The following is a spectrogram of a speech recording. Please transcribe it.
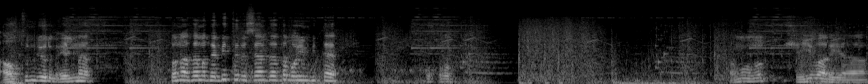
Altın diyorum elmas. Son adamı da bitirirsen zaten oyun biter. Oh, oh. Ama onun şeyi var ya.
